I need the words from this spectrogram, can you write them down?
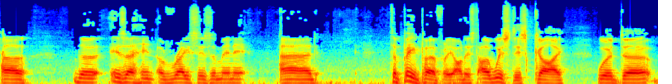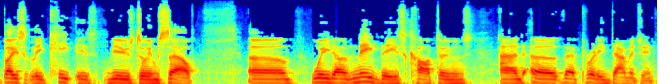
Uh, there is a hint of racism in it, and to be perfectly honest, I wish this guy would uh, basically keep his views to himself. Um, we don't need these cartoons, and uh, they're pretty damaging.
